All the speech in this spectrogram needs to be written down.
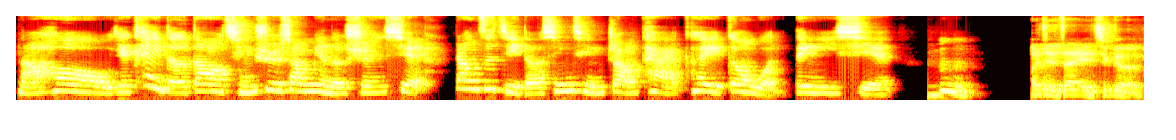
然后也可以得到情绪上面的宣泄，让自己的心情状态可以更稳定一些。嗯，而且在这个。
